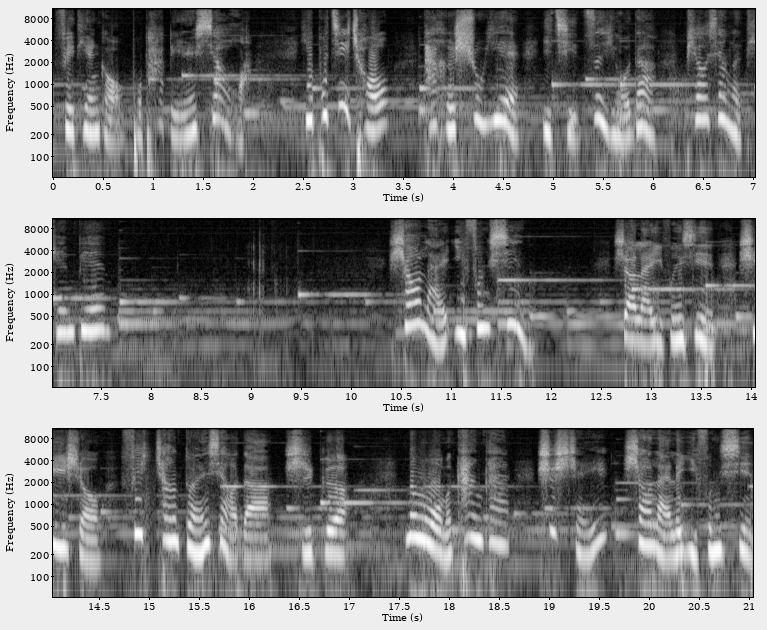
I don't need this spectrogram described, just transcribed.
飞天狗不怕别人笑话，也不记仇，它和树叶一起自由地飘向了天边。捎来一封信。捎来一封信是一首非常短小的诗歌，那么我们看看是谁捎来了一封信。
